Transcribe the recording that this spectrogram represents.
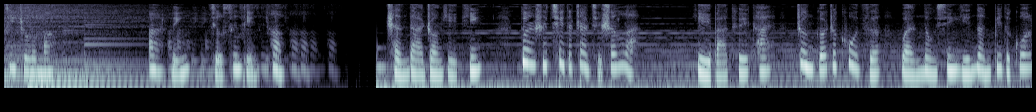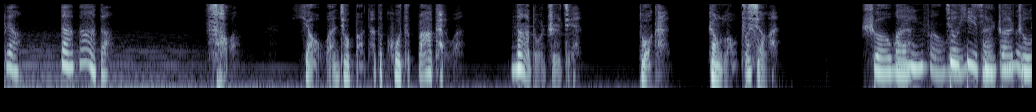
记住了吗？二零九三点 com。陈大壮一听，顿时气得站起身来，一把推开正隔着裤子玩弄心仪嫩逼的郭亮，大骂道：“操！”要玩就把他的裤子扒开玩，那多直接！躲开，让老子先来。说完，就一把抓住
